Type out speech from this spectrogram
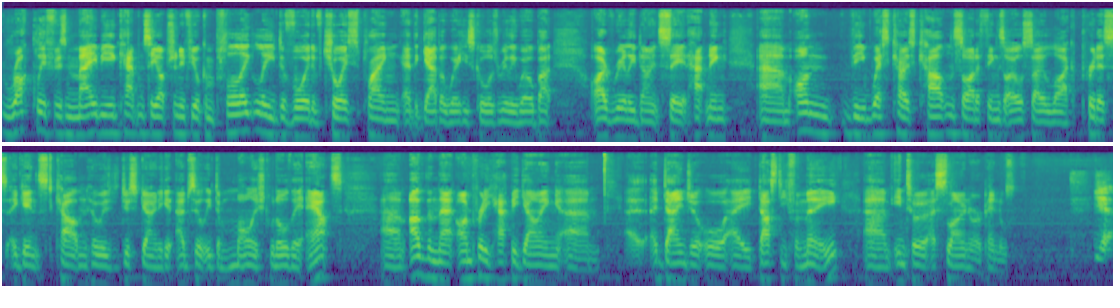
Rockliff is maybe a captaincy option if you're completely devoid of choice playing at the Gabba where he scores really well, but I really don't see it happening. Um, on the West Coast Carlton side of things, I also like Priddis against Carlton, who is just going to get absolutely demolished with all their outs. Um, other than that, I'm pretty happy going um, a, a, danger or a dusty for me um, into a Sloane or a Pendles. Yeah,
